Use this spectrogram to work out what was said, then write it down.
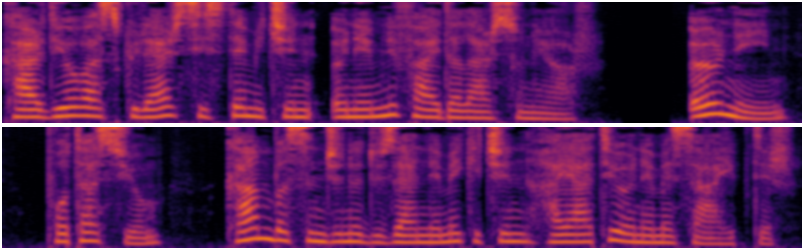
kardiyovasküler sistem için önemli faydalar sunuyor. Örneğin, potasyum, kan basıncını düzenlemek için hayati öneme sahiptir.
